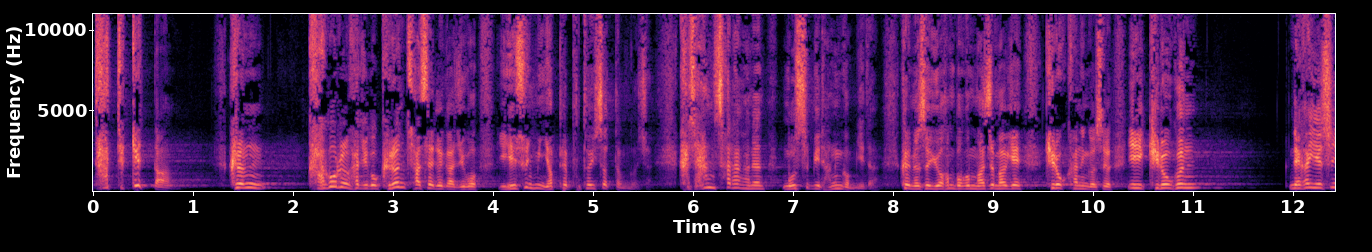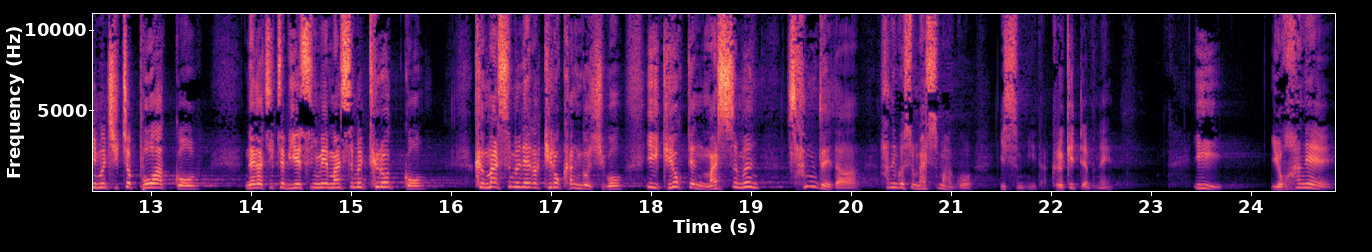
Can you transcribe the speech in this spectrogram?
다 듣겠다. 그런 각오를 가지고 그런 자세를 가지고 예수님이 옆에 붙어 있었던 거죠. 가장 사랑하는 모습이라는 겁니다. 그러면서 요한복음 마지막에 기록하는 것을 이 기록은 내가 예수님을 직접 보았고 내가 직접 예수님의 말씀을 들었고 그 말씀을 내가 기록한 것이고 이 기록된 말씀은 참되다 하는 것을 말씀하고 있습니다. 그렇기 때문에 이 요한의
